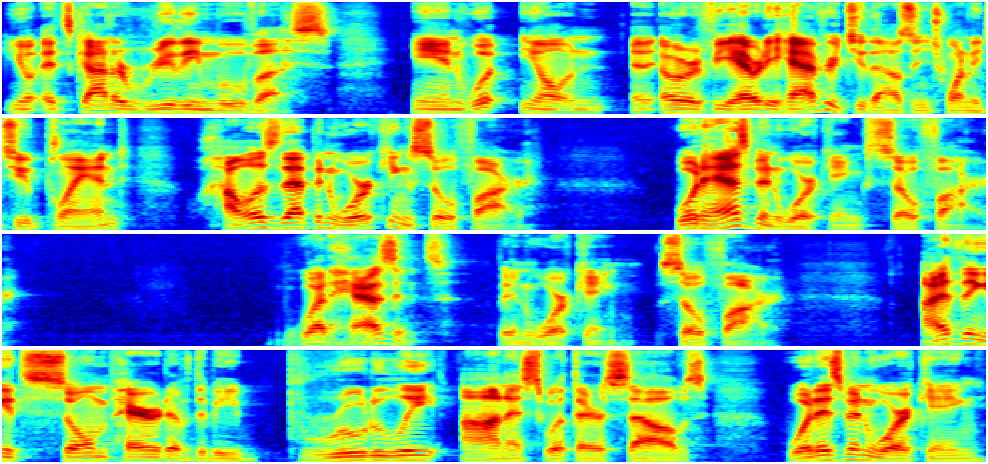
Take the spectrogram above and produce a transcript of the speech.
you know, it's got to really move us. And what, you know, or if you already have your 2022 planned, how has that been working so far? What has been working so far? What hasn't been working so far? I think it's so imperative to be brutally honest with ourselves. What has been working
